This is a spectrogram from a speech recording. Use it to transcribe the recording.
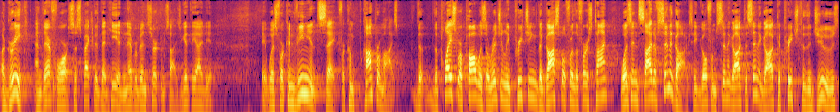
a Greek and therefore suspected that he had never been circumcised. You get the idea? It was for convenience sake, for com- compromise the, the place where Paul was originally preaching the gospel for the first time was inside of synagogues. He'd go from synagogue to synagogue to preach to the Jews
